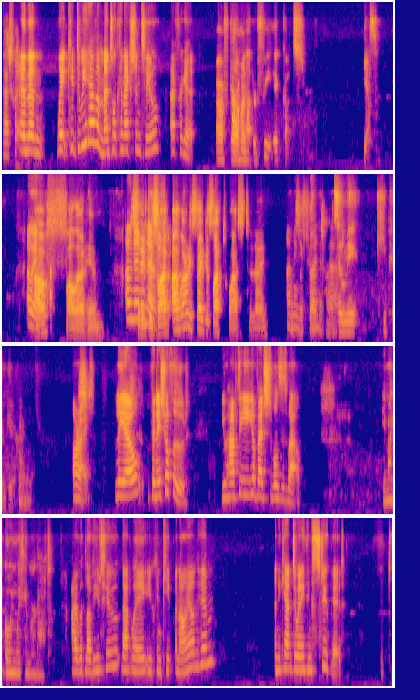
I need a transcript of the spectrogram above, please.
That's why. And then, wait, c- do we have a mental connection too? I forget. After Oh, a uh, hundred feet, it cuts. Yes. Oh wait. I'll follow him. oh no no saved no. his life. I've already saved his life twice today. I mean, What's you the third kind of time? have. Silmi, keep him here. All right, Leo, finish your food. You have to eat your vegetables as well. Am I going with him or not? I would love you to. That way, you can keep an eye on him, and he can't do anything stupid.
